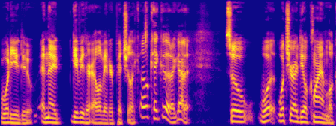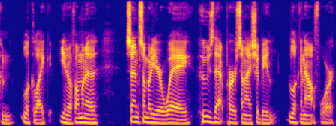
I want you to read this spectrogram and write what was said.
what do you do? And they give you their elevator pitch. You're like, okay, good, I got it. So what what's your ideal client looking look like? You know, if I'm gonna send somebody your way, who's that person I should be looking out for?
